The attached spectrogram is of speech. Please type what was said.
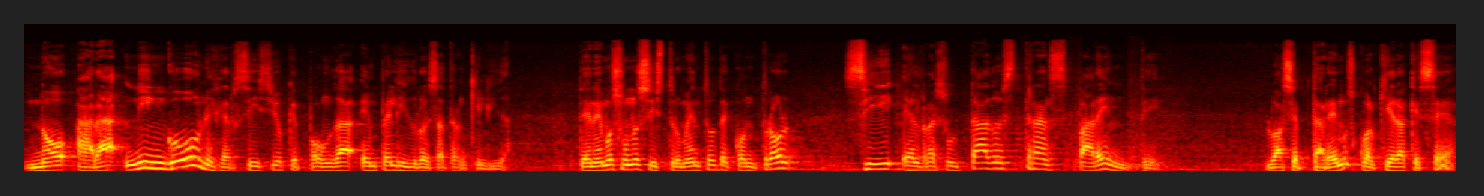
no hará ningún ejercicio que ponga en peligro esa tranquilidad. Tenemos unos instrumentos de control. Si el resultado es transparente, lo aceptaremos cualquiera que sea.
